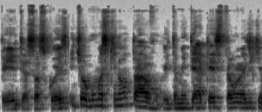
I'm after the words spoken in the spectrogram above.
peito, essas coisas, e tinha algumas que não estavam. E também tem a questão né, de que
